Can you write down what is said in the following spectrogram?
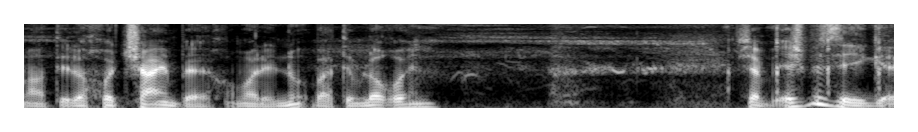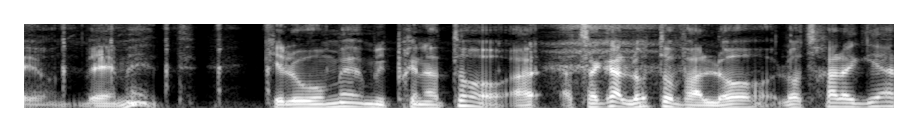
אמרתי לו, חודשיים בערך. הוא אמר לי, נו, ואתם לא רואים? עכשיו, יש בזה היגיון, באמת. כאילו, הוא אומר, מבחינתו, הצגה לא טובה, לא, לא צריכה להגיע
